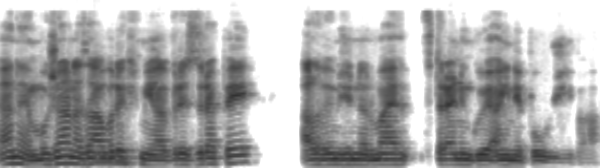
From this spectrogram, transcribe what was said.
Já ne, možná na závodech měl v rapy, ale vím, že normálně v tréninku je ani nepoužívá.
